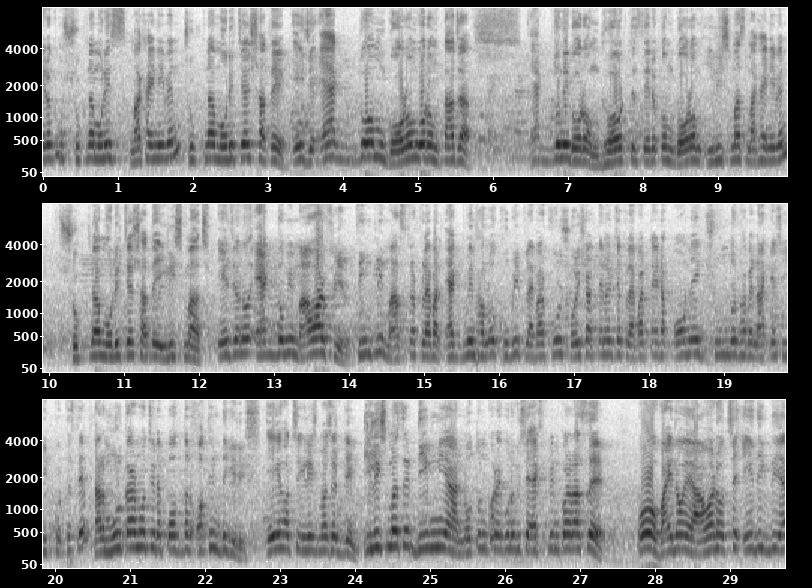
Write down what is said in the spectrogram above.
এরকম শুকনা মরিচ মাখাই নেবেন। শুকনা মরিচের সাথে এই যে একদম গরম গরম তাজা একদমই গরম। ধরতেছে এরকম গরম ইলিশ মাছ মাখাই নেবেন। শুকনা মরিচের সাথে ইলিশ মাছ, এ যেন একদমই মাওয়ার ফিল সিম্পলি মাছটার ফ্লেভার একদমই ভালো, খুবই ফ্লেভারফুল সরিষার তেলের যে ফ্লেভারটা এটা অনেক সুন্দরভাবে নাকে এসে হিট করতেছে। তার মূল কারণ হচ্ছে এটা পদ্মার অথেন্টিক ইলিশ। এই হচ্ছে ইলিশ মাছের ডিম। ইলিশ মাছের ডিম নিয়ে আর নতুন করে কোনো কিছু এক্সপ্লেন করার আছে? ও বাই দ্য আমার হচ্ছে এই দিক দিয়ে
